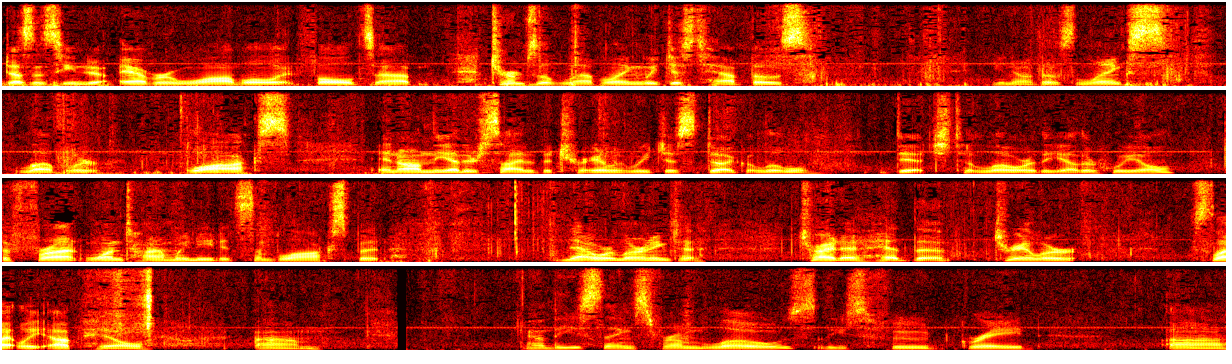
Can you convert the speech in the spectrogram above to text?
doesn't seem to ever wobble. It folds up. In terms of leveling, we just have those, you know, those Lynx leveler blocks. And on the other side of the trailer, we just dug a little ditch to lower the other wheel. The front, one time we needed some blocks, but now we're learning to try to head the trailer slightly uphill. Um, now these things from Lowe's, these food grade uh,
